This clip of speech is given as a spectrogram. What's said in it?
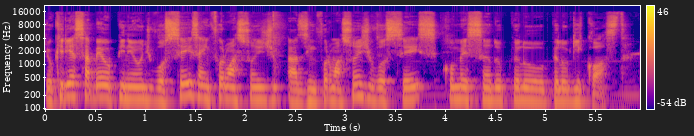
Eu queria saber a opinião de vocês, as informações de, as informações de vocês, começando pelo, pelo Gui Costa.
